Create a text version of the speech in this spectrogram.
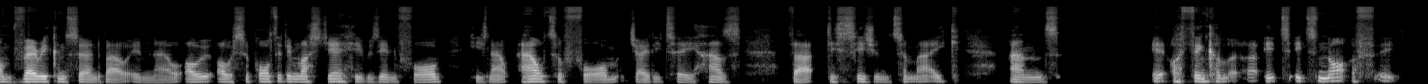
I'm very concerned about him now. I, I supported him last year. He was in form. He's now out of form. JDT has that decision to make, and it, I think uh, it's it's not. It,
